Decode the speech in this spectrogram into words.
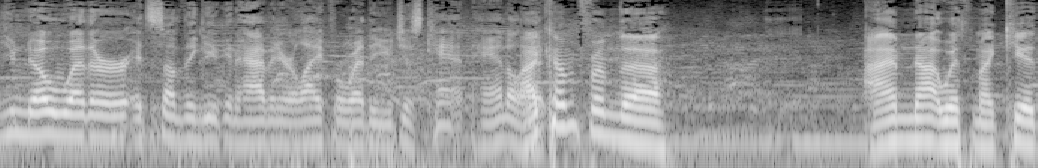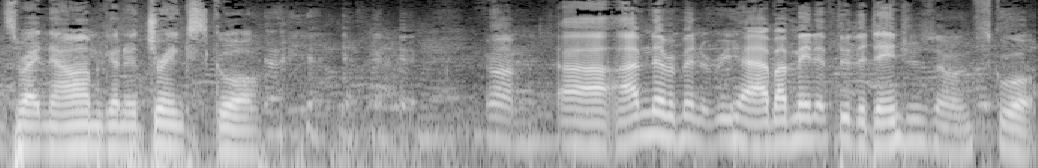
you know whether it's something you can have in your life or whether you just can't handle it. I come from the. I'm not with my kids right now. I'm going to drink school. Um, uh, I've never been to rehab. I've made it through the danger zone school.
